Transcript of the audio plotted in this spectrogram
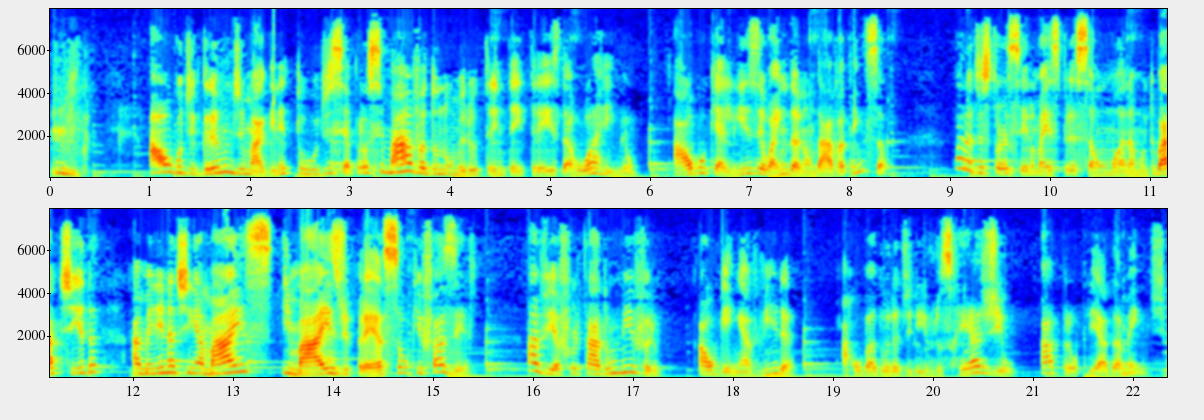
algo de grande magnitude se aproximava do número 33 da rua Rimmel, algo que a Liesel ainda não dava atenção. Para distorcer uma expressão humana muito batida, a menina tinha mais e mais depressa o que fazer. Havia furtado um livro. Alguém a vira. A roubadora de livros reagiu apropriadamente.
